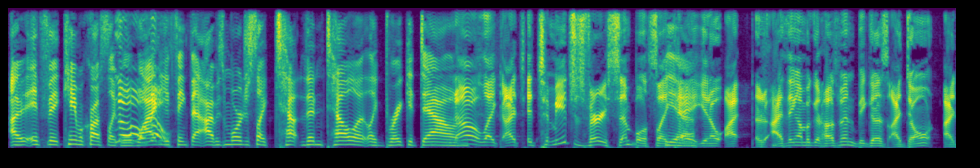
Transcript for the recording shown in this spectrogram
I, if it came across like, No, well, why no. do you think that? I was more just like, tell then tell it, like, break it down. no, like I, it, to me, it's just very simple. It's like, Yeah. hey, you know, I I think I'm a good husband because I don't I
